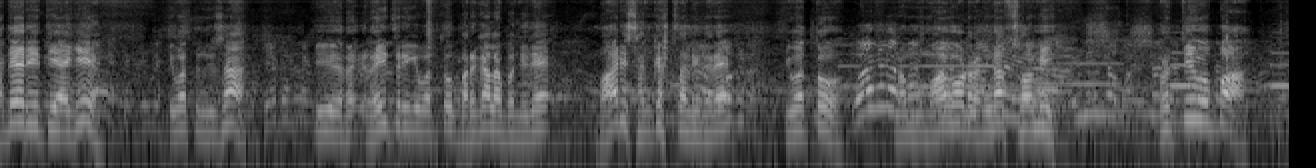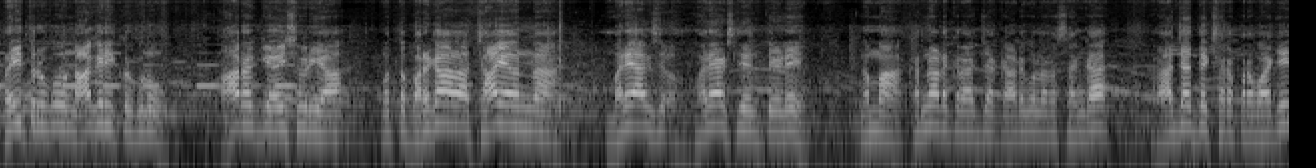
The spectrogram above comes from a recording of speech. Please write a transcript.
ಅದೇ ರೀತಿಯಾಗಿ ಇವತ್ತಿನ ದಿವಸ ಈ ರೈತರಿಗೆ ಇವತ್ತು ಬರಗಾಲ ಬಂದಿದೆ. ಭಾರಿ ಸಂಕಷ್ಟದಲ್ಲಿದ್ದಾರೆ. ಇವತ್ತು ನಮ್ಮ ಮಾಗೋಡು ರಂಗನಾಥ ಸ್ವಾಮಿ ಪ್ರತಿಯೊಬ್ಬ ರೈತರಿಗೂ, ನಾಗರಿಕರಿಗೂ ಆರೋಗ್ಯ ಐಶ್ವರ್ಯ ಮತ್ತು ಬರಗಾಲ ಛಾಯವನ್ನು ಮರೆಯಾಗಿಸಿ ಮರೆಯಾಗಿಸಲಿ ಅಂತೇಳಿ ನಮ್ಮ ಕರ್ನಾಟಕ ರಾಜ್ಯ ಕಾಡುಗೊಲ್ಲರ ಸಂಘ ರಾಜ್ಯಾಧ್ಯಕ್ಷರ ಪರವಾಗಿ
